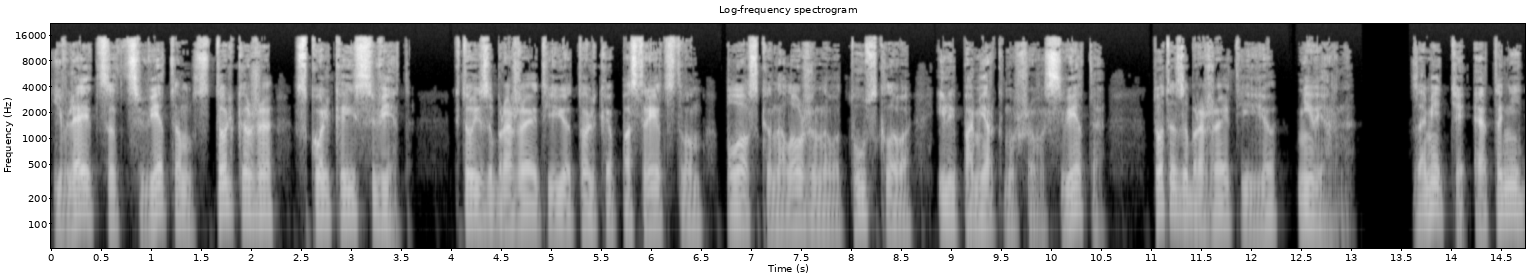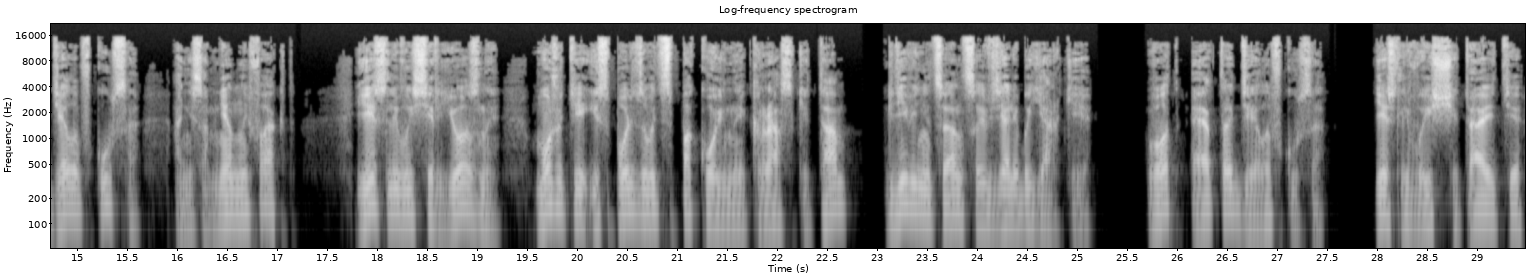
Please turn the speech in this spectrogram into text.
является цветом столько же, сколько и свет. Кто изображает ее только посредством плоско наложенного тусклого или померкнувшего света, тот изображает ее неверно. Заметьте, это не дело вкуса, а несомненный факт. Если вы серьезны, можете использовать спокойные краски там, где венецианцы взяли бы яркие. Вот это дело вкуса. Если вы считаете,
